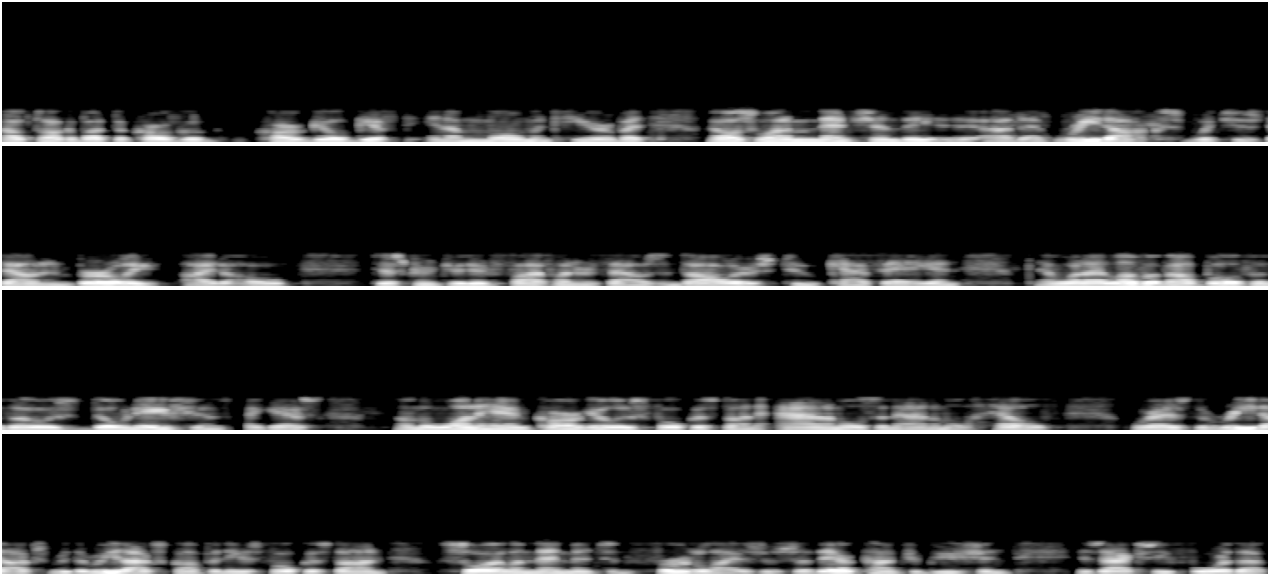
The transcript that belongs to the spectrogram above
I'll talk about the Cargill, Cargill gift in a moment here, but I also want to mention the uh, that Redox, which is down in Burley, Idaho, just contributed $500,000 to Cafe. And and what I love about both of those donations, I guess, on the one hand, Cargill is focused on animals and animal health, whereas the Redox, the Redox company is focused on soil amendments and fertilizers. So their contribution is actually for the,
